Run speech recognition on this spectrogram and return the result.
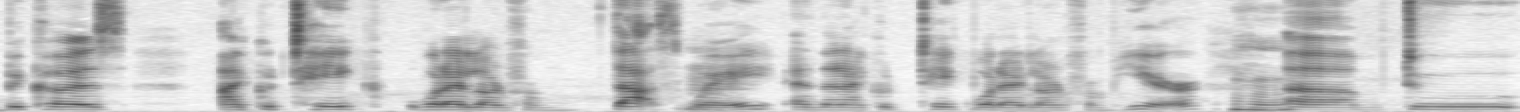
because I could take what I learned from that way and then I could take what I learned from here Mhm. um, to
